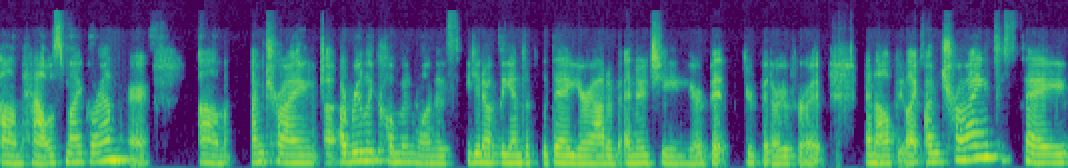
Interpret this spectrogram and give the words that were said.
Um, how's my grammar? Um, I'm trying a, a, really common one is, you know, at the end of the day, you're out of energy, you're a bit, you're a bit over it. And I'll be like, I'm trying to say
